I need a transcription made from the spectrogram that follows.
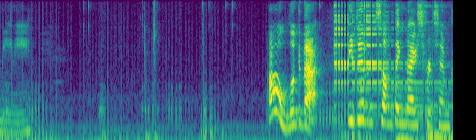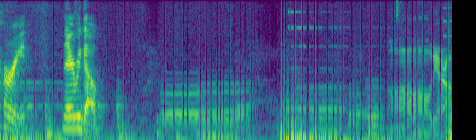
Meanie. Oh, look at that. We did something nice for Tim Curry. There we go. Oh, you're a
